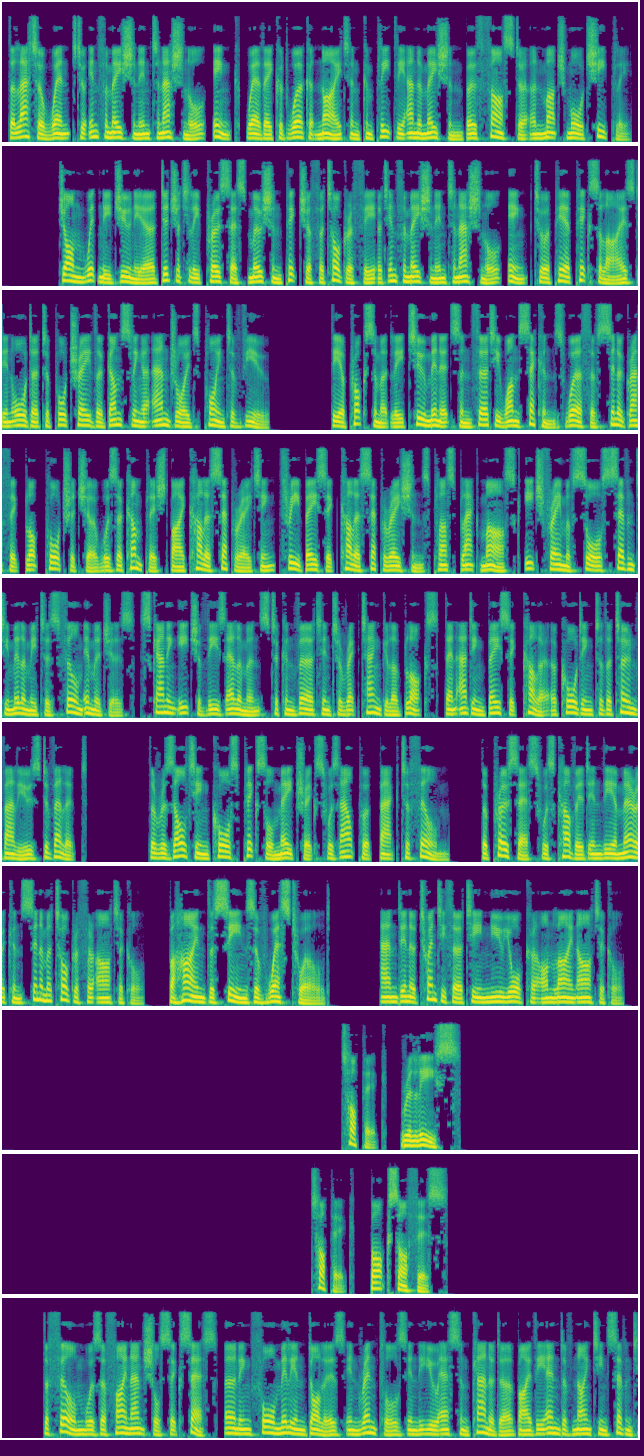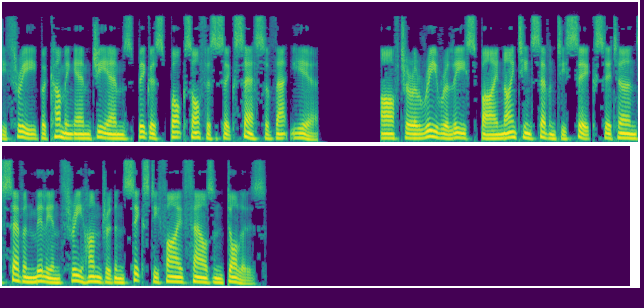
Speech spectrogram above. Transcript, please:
The latter went to Information International, Inc., where they could work at night and complete the animation both faster and much more cheaply. John Whitney Jr. digitally processed motion picture photography at Information International, Inc. to appear pixelized in order to portray the gunslinger android's point of view. The approximately 2 minutes and 31 seconds worth of cinegraphic block portraiture was accomplished by color separating three basic color separations plus black mask each frame of source 70 mm film images, scanning each of these elements to convert into rectangular blocks, then adding basic color according to the tone values developed. The resulting coarse pixel matrix was output back to film. The process was covered in the American Cinematographer article, "'Behind the Scenes of Westworld' and in a 2013 New Yorker Online article. Release Topic: Box office. The film was a financial success, earning $4 million in rentals in the US and Canada by the end of 1973 becoming MGM's biggest box office success of that year. After a re-release by 1976 it earned $7,365,000.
